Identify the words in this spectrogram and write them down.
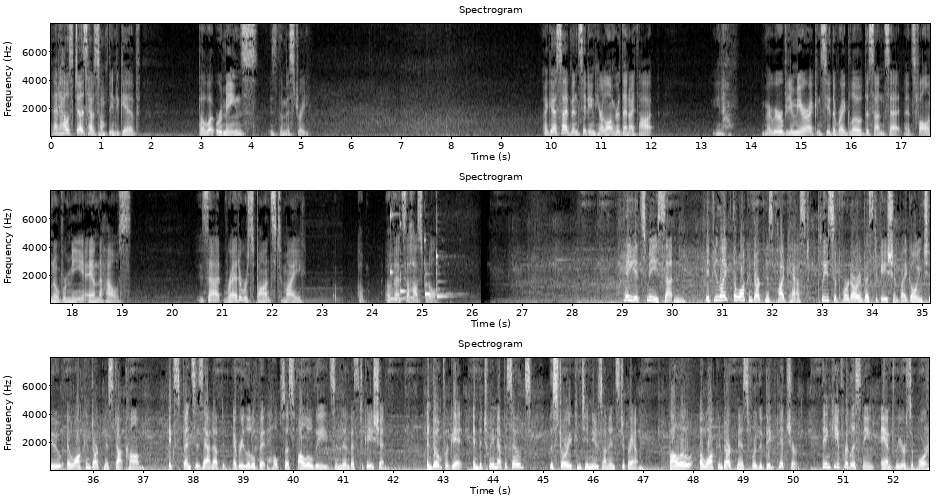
That house does have something to give, but what remains is the mystery. I guess I've been sitting here longer than I thought. You know, in my rearview mirror, I can see the red glow of the sunset, and it's fallen over me and the house. Is that red a response to my. Oh, Oh, oh that's the hospital. Hey, it's me, Sutton. If you like the Walk in Darkness podcast, please support our investigation by going to awalkindarkness.com. Expenses add up, and every little bit helps us follow leads in the investigation. And don't forget, in between episodes, the story continues on Instagram. Follow A Walk in Darkness for the big picture. Thank you for listening and for your support.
